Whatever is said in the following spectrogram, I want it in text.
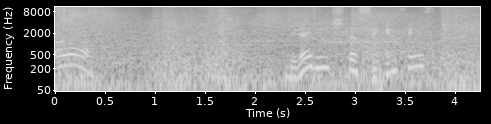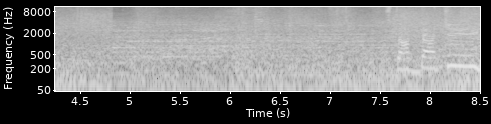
Oh. Did I reach the second phase? Stop dodging!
